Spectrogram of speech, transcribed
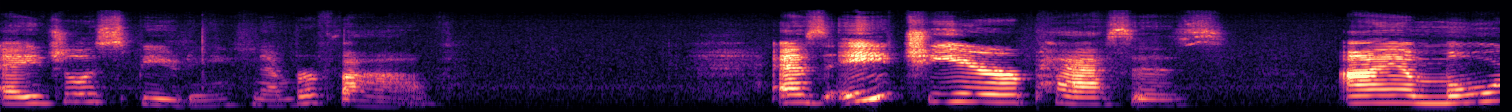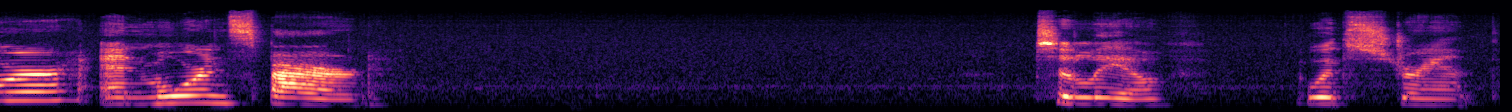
Ageless Beauty, number five. As each year passes, I am more and more inspired to live with strength,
